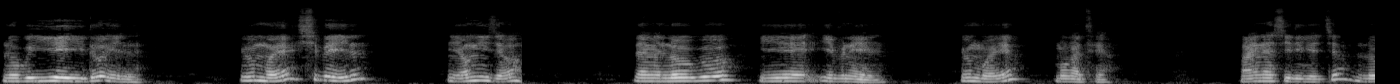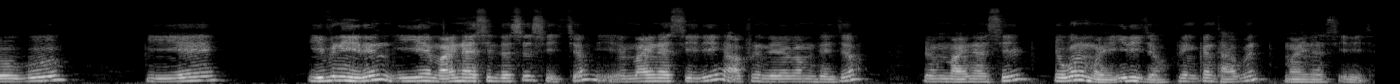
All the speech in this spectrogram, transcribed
로그 2의 2도 1. 이건 뭐예요? 10의 1? 0이죠. 그 다음에 로그 2의 2분의 1. 이건 뭐예요? 뭐 같아요? 마이너스 1이겠죠? 로그 2의 2분의 1은 2의 마이너스 1도 쓸 수 있죠? 마이너스 1이 앞으로 내려가면 되죠? 그럼 마이너스 1. 요거는 뭐예요? 1이죠. 그러니까 답은 마이너스 1이죠.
